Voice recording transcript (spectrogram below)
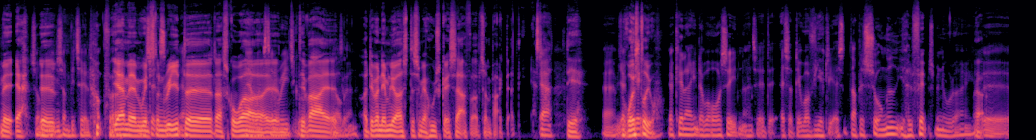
Med, ja, som, øh, vi, som vi talte om før. ja, med Winston. Reed, Ja. øh, der scorer. Ja, øh, Reed scorer. det var, Det øh, og det var nemlig også det, som jeg husker især for Upton Park. Der, det, altså, Ja. det Ja, Det rystede jo. Jeg kender en, der var over set den, og han sagde, det, altså det var virkelig, altså der blev sunget i 90 minutter, ikke? Ja. Øh,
